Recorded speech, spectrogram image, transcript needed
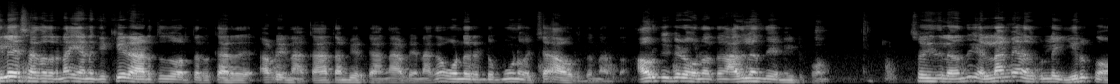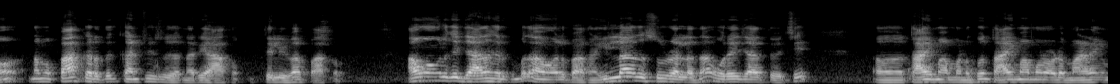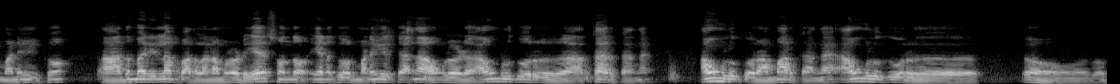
இளைய சகோதரனா எனக்கு கீழே அடுத்தது ஒருத்தர் இருக்காரு அப்படின்னாக்கா தம்பி இருக்காங்க அப்படின்னாக்கா ஒன்று ரெண்டு மூணு வச்சா அவருதுன்னு அர்த்தம். அவருக்கு கீழே ஒன்று ஒருத்தங்க அதுலேருந்து எண்ணிட்டு போகணும். ஸோ இதில் வந்து எல்லாமே அதுக்குள்ளே இருக்கும். நம்ம பார்க்கறதுக்கு கன்ஃபியூஸ் நிறைய ஆகும். தெளிவாக பார்க்கணும். அவங்கவுங்களுக்கு ஜாதகம் இருக்கும்போது அவங்களும் பார்க்கணும். இல்லாத சூழலில் தான் ஒரே ஜாதகத்தை வச்சு தாய் மாமனுக்கும் தாய் மாமனோட மனைவி மனைவிக்கும் அந்த மாதிரிலாம் பார்க்கலாம். நம்மளுடைய சொந்தம். எனக்கு ஒரு மனைவி இருக்காங்க அவங்களோட அவங்களுக்கு ஒரு அக்கா இருக்காங்க அவங்களுக்கு ஒரு அம்மா இருக்காங்க அவங்களுக்கு ஒரு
